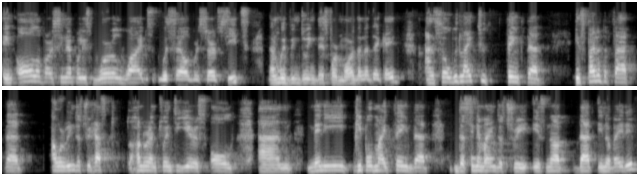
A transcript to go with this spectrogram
In all of our Cinepolis worldwide, we sell reserved seats, and we've been doing this for more than a decade. And so we'd like to think that in spite of the fact that our industry has 120 years old and many people might think that the cinema industry is not that innovative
